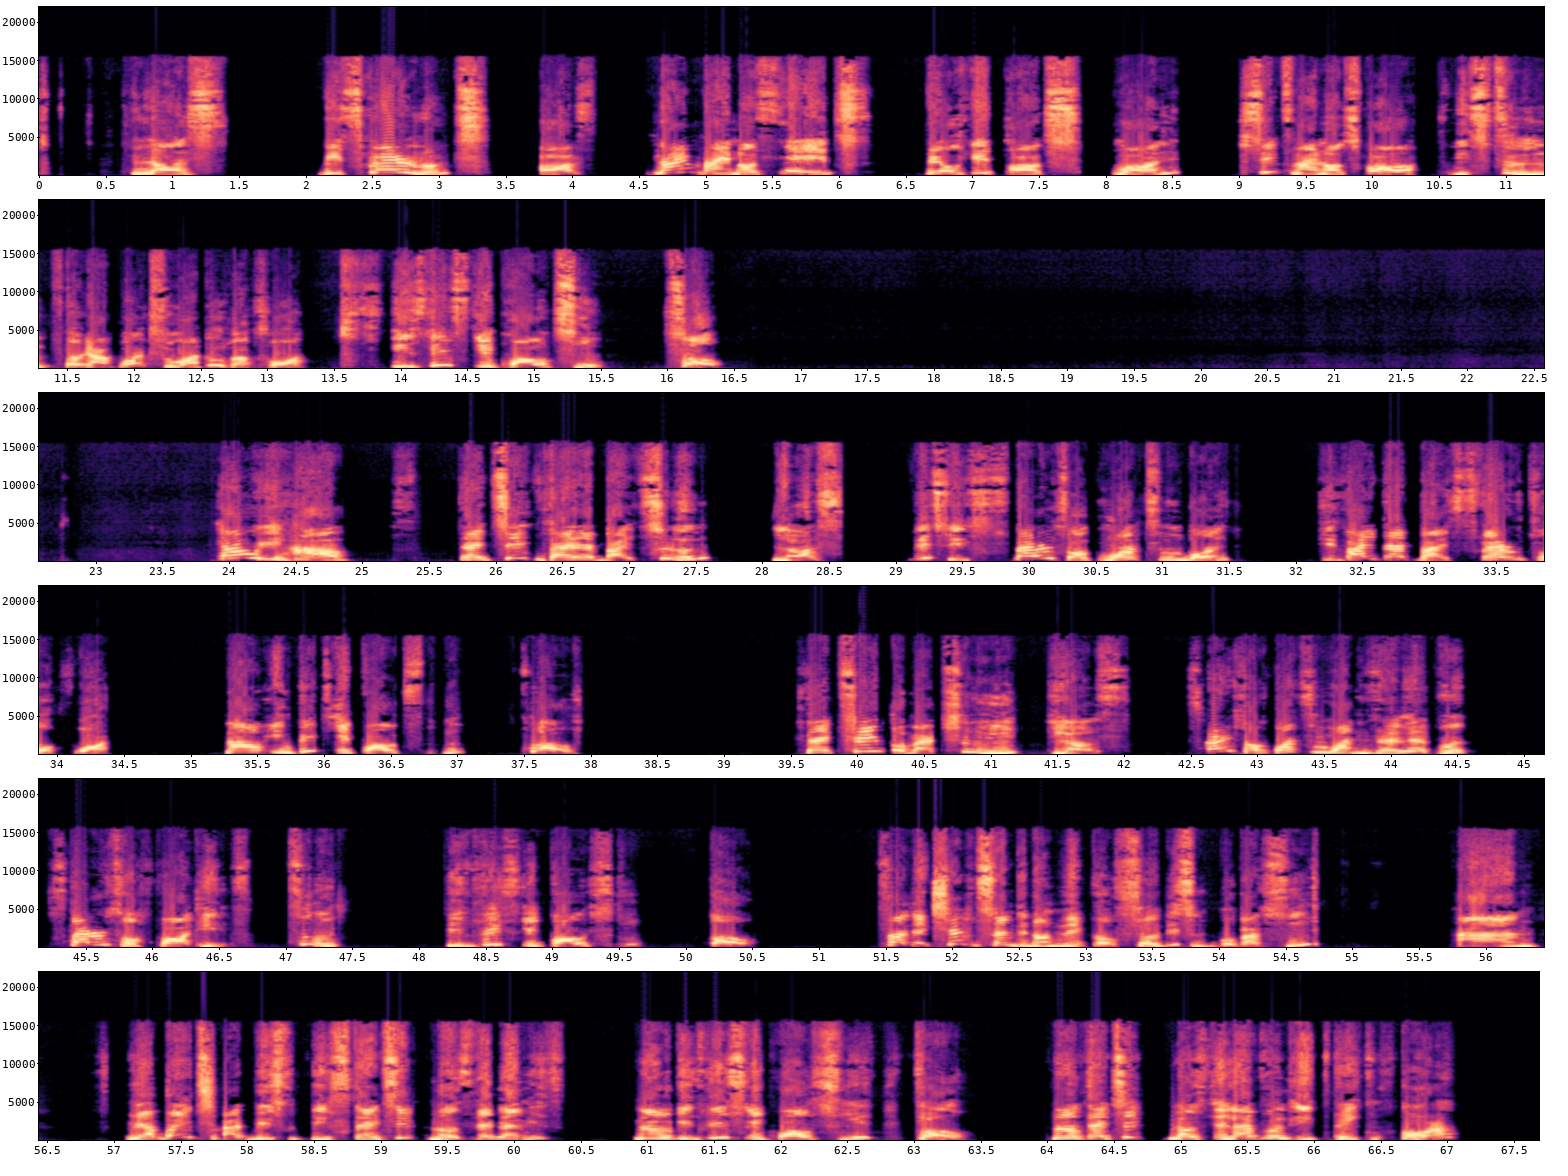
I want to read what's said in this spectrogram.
plus the square root of 9 minus 8 will give us 1. 6 minus 4 is 2. So we have 1 to 1 over 4. Is this equal to? So, now we have 13 divided by 2 plus, this is square root of 1 to 1 divided by square root of what? Now, in this equals to 12. 13 over 2 plus square root of 1 to 1 is 11. Square root of 4 is 2. In this equals to 12. So the exchange is same denominator. So this is 2. And we are going to add this to this 13 plus 11. Now, is this equal to 12? Now, 13 plus 11 is 24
